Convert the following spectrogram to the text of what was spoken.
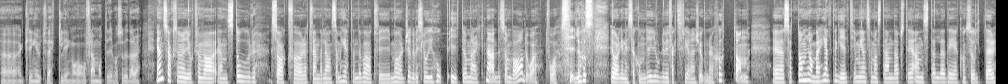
eh, kring utveckling och, och framåtdriv och så vidare. En sak som vi har gjort som var en stor sak för att vända lönsamheten, det var att vi mergade, vi slog ihop IT och marknad som var då två silos i organisationen. Det gjorde vi faktiskt redan 2017. Eh, Så att de jobbar helt agilt, gemensamma standups, det är anställda, det är konsulter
